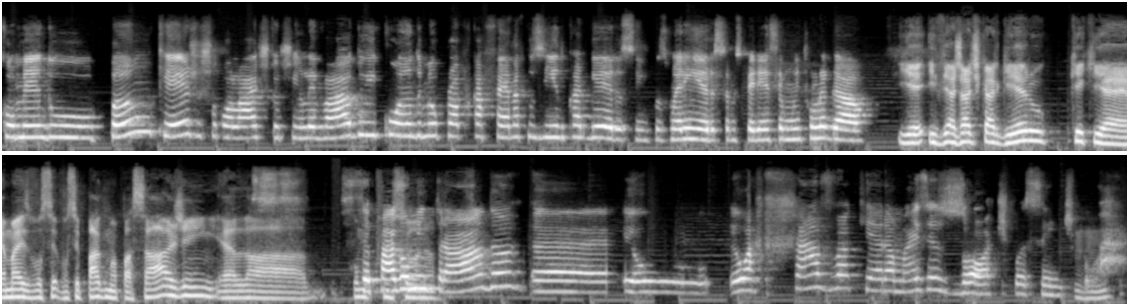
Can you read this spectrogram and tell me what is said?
comendo pão, queijo, chocolate que eu tinha levado e coando meu próprio café na cozinha do cargueiro, assim, com os marinheiros. Foi uma experiência muito legal. E, e viajar de cargueiro, que, que é? Mas você, você paga uma passagem? Ela. Como você paga funciona? uma entrada. É, eu, eu achava que era mais exótico, assim, tipo. Uhum. Ah,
